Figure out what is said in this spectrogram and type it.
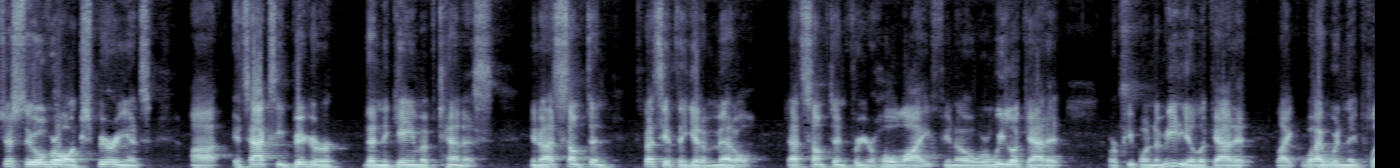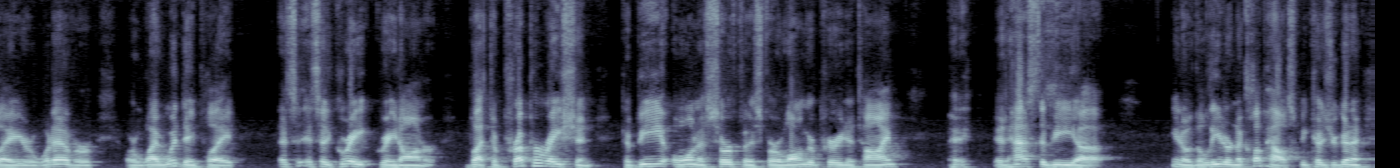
just the overall experience, uh, it's actually bigger than the game of tennis. You know, that's something, especially if they get a medal. That's something for your whole life. You know, where we look at it, or people in the media look at it, like why wouldn't they play or whatever, or why would they play? It's it's a great great honor. But the preparation to be on a surface for a longer period of time, it has to be, uh, you know, the leader in the clubhouse because you're going to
